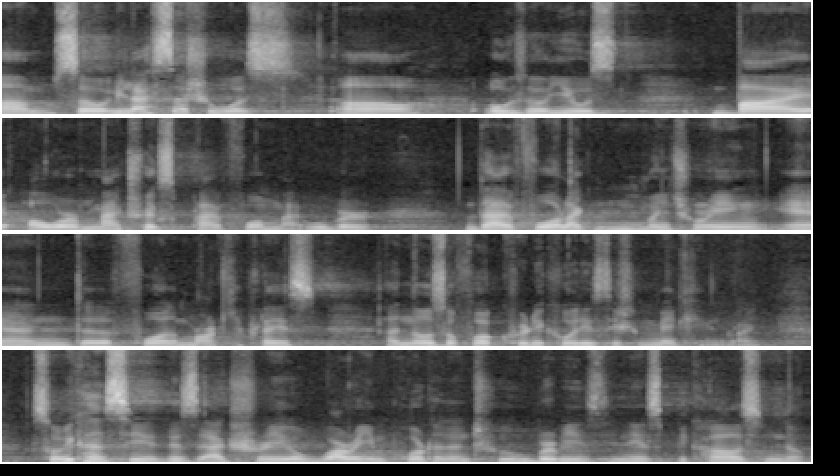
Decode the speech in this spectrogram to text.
Um, so Elasticsearch was uh, also used by our metrics platform at Uber. that for like monitoring and uh, for the marketplace, and also for critical decision making, right? So you can see this is actually very important to Uber business because you know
